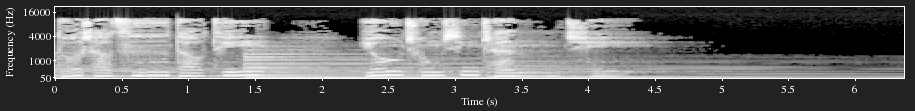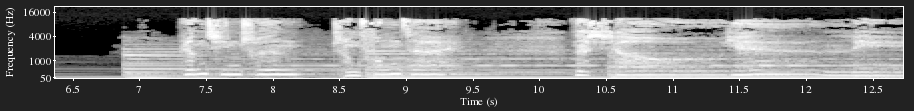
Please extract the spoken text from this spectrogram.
多少次倒地，又重新站起。让青春重逢在那笑颜里，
